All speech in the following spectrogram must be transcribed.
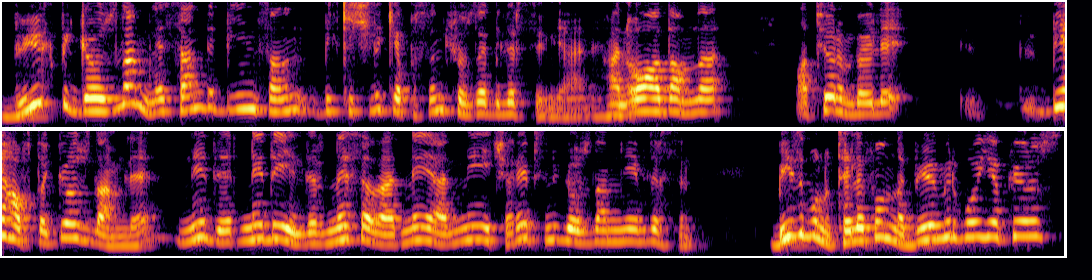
büyük bir gözlemle sen de bir insanın bir kişilik yapısını çözebilirsin yani. Hani o adamla atıyorum böyle bir hafta gözlemle nedir, ne değildir, ne sever, ne yer, ne içer hepsini gözlemleyebilirsin. Biz bunu telefonla bir ömür boyu yapıyoruz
